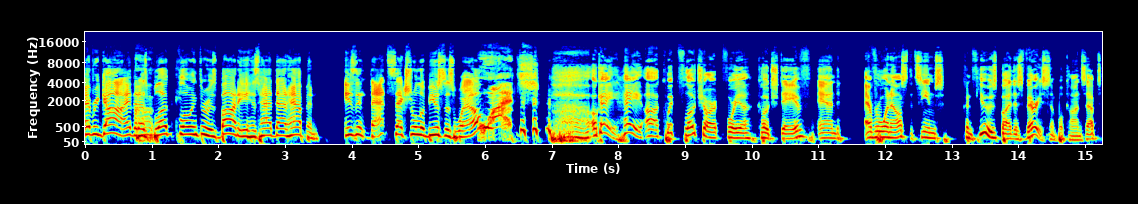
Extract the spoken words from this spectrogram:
every guy that has blood flowing through his body has had that happen isn't that sexual abuse as well what? okay, hey, uh, quick flowchart for you, Coach Dave, and everyone else that seems confused by this very simple concept.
